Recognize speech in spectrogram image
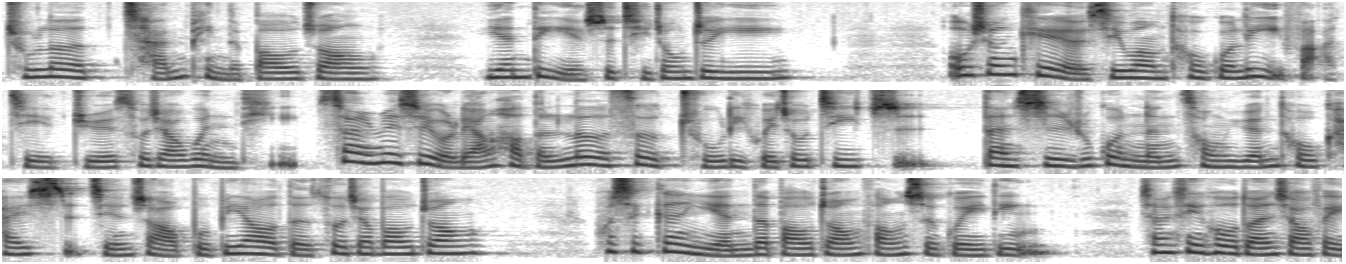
除了产品的包装，烟蒂也是其中之一。Ocean Care 希望透过立法解决塑胶问题。虽然瑞士有良好的垃圾处理回收机制，但是如果能从源头开始减少不必要的塑胶包装，或是更严的包装方式规定，相信后端消费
